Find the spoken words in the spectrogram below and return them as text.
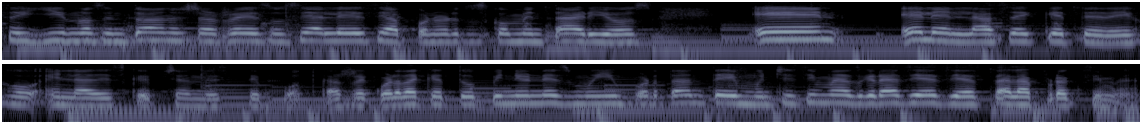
seguirnos en todas nuestras redes sociales y a poner tus comentarios en el enlace que te dejo en la descripción de este podcast. Recuerda que tu opinión es muy importante. Muchísimas gracias y hasta la próxima.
